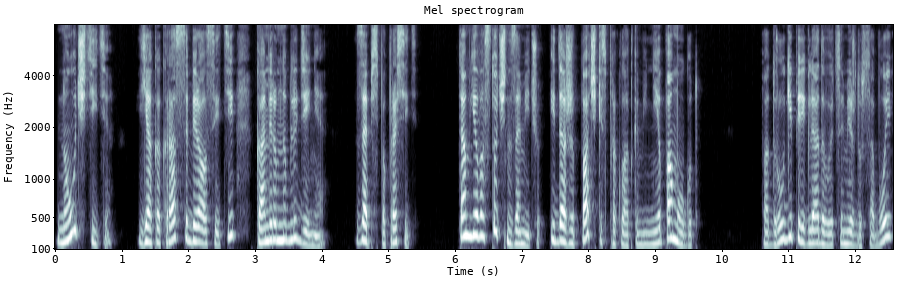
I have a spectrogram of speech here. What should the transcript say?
Но учтите, я как раз собирался идти к камерам наблюдения. Запись попросить. Там я вас точно замечу, и даже пачки с прокладками не помогут. Подруги переглядываются между собой,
